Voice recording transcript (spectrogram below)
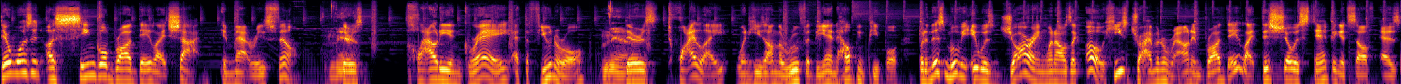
there wasn't a single broad daylight shot in Matt Reeves' film. Yeah. There's cloudy and gray at the funeral. yeah. There's twilight when he's on the roof at the end helping people. But in this movie, it was jarring when I was like, oh, he's driving around in broad daylight. This show is stamping itself as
